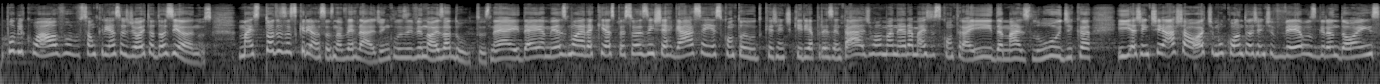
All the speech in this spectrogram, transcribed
O público-alvo são crianças de 8 a 12 anos, mas todas as crianças, na verdade, inclusive nós adultos. Né? A ideia mesmo era que as pessoas enxergassem esse conteúdo que a gente queria apresentar de uma maneira mais descontraída, mais lúdica. E a gente acha ótimo quando a gente vê os grandões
